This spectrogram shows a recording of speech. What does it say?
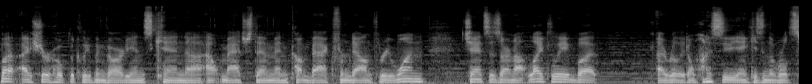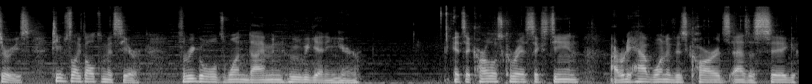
But I sure hope the Cleveland Guardians can uh, outmatch them and come back from down 3-1. Chances are not likely, but I really don't want to see the Yankees in the World Series. Team Select Ultimates here. Three golds, one diamond. Who are we getting here? It's a Carlos Correa 16. I already have one of his cards as a SIG.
